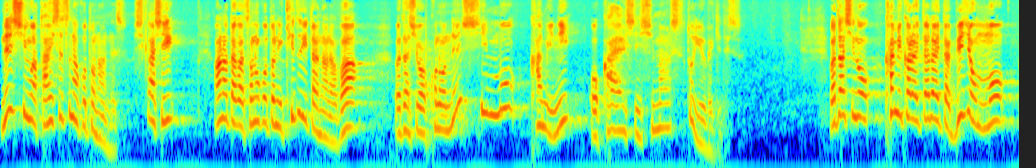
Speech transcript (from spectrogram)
熱心は大切なことなんです。しかしあなたがそのことに気づいたならば私はこの熱心も神にお返ししますと言うべきです。私の神から頂いたビジョンも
